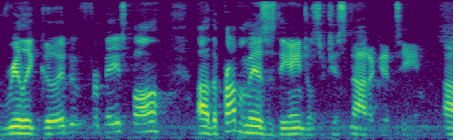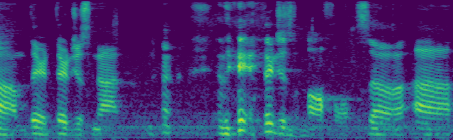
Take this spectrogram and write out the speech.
really good for baseball. Uh, the problem is, is the Angels are just not a good team. Um, they're they're just not. they're just awful. So, uh,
